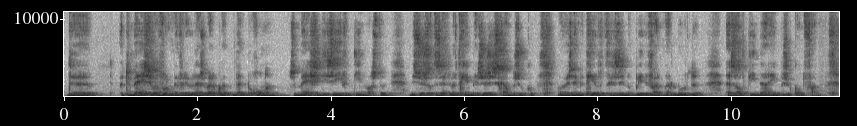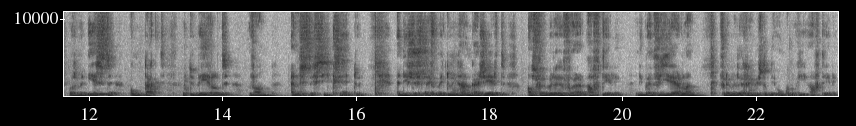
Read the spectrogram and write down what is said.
de het meisje waarvoor ik mijn vrijwilligerswerk ben begonnen, was een meisje die 17 was toen. Die zus had gezegd, wil geen mijn zus gaan bezoeken. Maar wij zijn met heel het gezin op bedevaart naar Lourdes en ze al tien dagen geen bezoek ontvangen. Dat was mijn eerste contact met de wereld van ernstig ziek zijn toen. En die zus heeft mij toen geëngageerd als vrijwilliger voor haar afdeling. En ik ben vier jaar lang vrijwilliger geweest op die oncologieafdeling.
